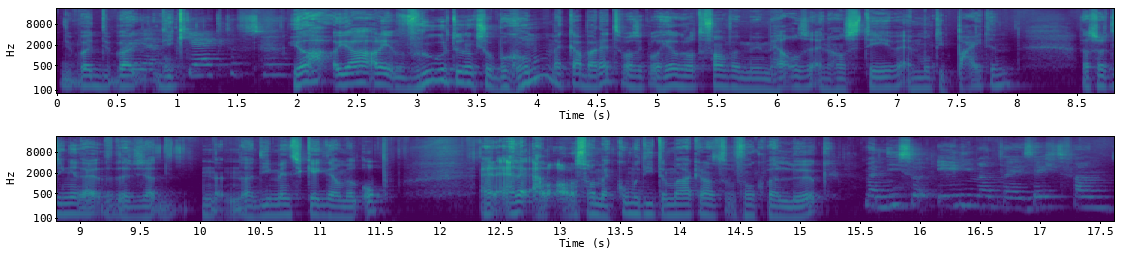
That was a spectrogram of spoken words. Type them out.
die, waar- die, waar- op kijkt of zo? Ja, ja allee, vroeger toen ik zo begon met cabaret, was ik wel heel groot fan van Wim Helzen en Hans Steven en Monty Python. Dat soort dingen, dat, dat, dat- na- naar die mensen keek ik dan wel op. En eigenlijk al- alles wat met comedy te maken had, vond ik wel leuk. Maar niet zo één iemand dat je zegt van...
